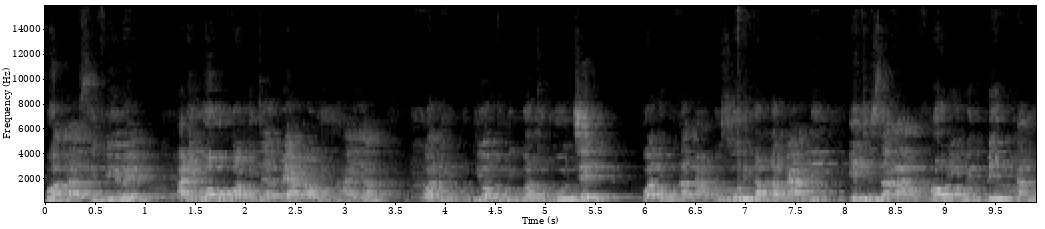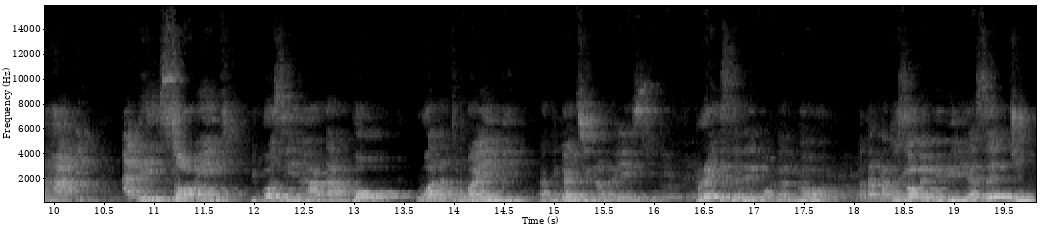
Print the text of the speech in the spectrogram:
Bwana asifiwe. Alikuwa huko akitembea, akauliza haya, kwani ndio tulikuwa tukuje? Kwani kunakaa kuzuri namna gani? It is a land flowing with milk and honey. And he saw it because he had a hope, kuwa na tumaini katika jina la Yesu. Praise the name of the Lord. Nataka tusome Biblia zetu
